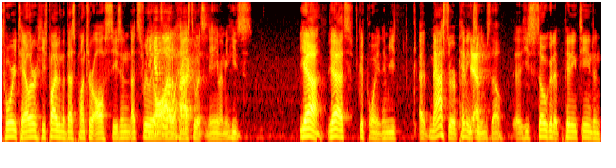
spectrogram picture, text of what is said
Tory Taylor, he's probably been the best punter all season. That's really all Iowa has to its name. I mean, he's yeah, yeah. That's a good point. I mean, a master at pinning Yeah. teams though. Uh, he's so good at pinning teams and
